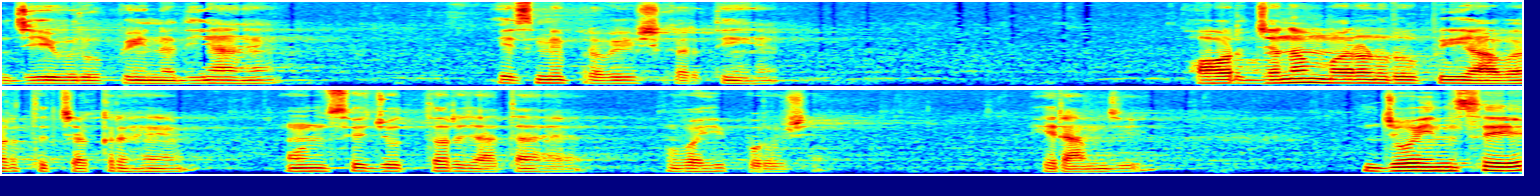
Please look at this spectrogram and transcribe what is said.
जीव रूपी नदियाँ हैं, इसमें प्रवेश करती हैं, और जन्म मरण रूपी आवर्त चक्र हैं, उनसे जो तर जाता है, वही पुरुष है। हे राम जी, जो इनसे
